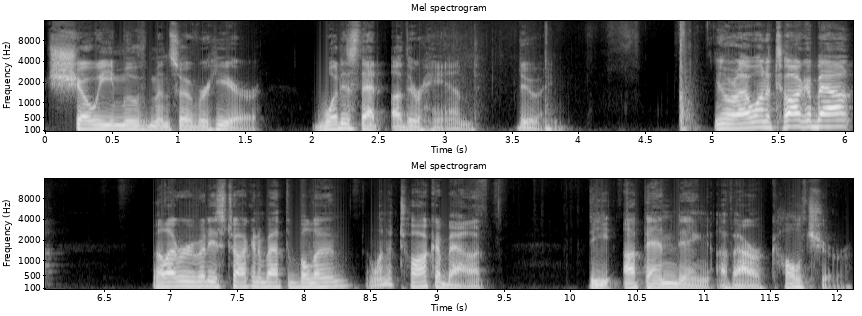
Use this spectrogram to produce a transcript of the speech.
showy movements over here. What is that other hand doing? You know what I want to talk about? Well, everybody's talking about the balloon. I want to talk about the upending of our culture.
